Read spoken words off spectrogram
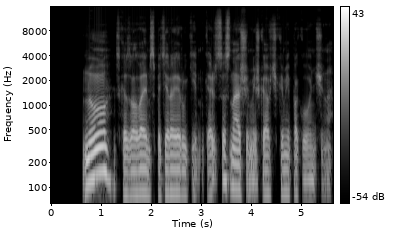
— Ну, — сказал Ваймс, потирая руки, — кажется, с нашими шкафчиками покончено.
